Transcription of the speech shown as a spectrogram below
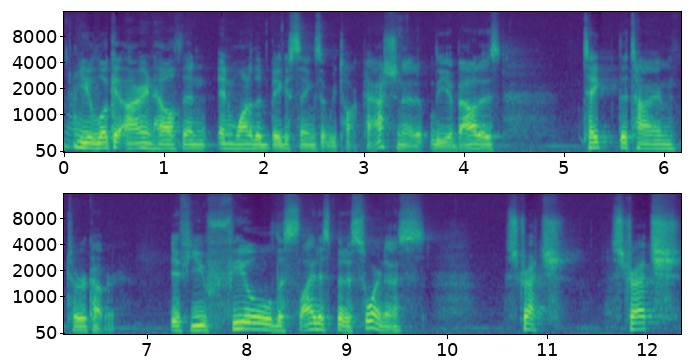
right. you look at iron health and, and one of the biggest things that we talk passionately about is take the time to recover. If you feel the slightest bit of soreness, stretch, stretch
